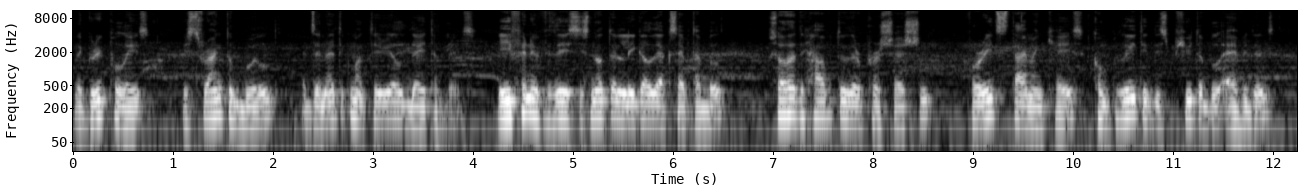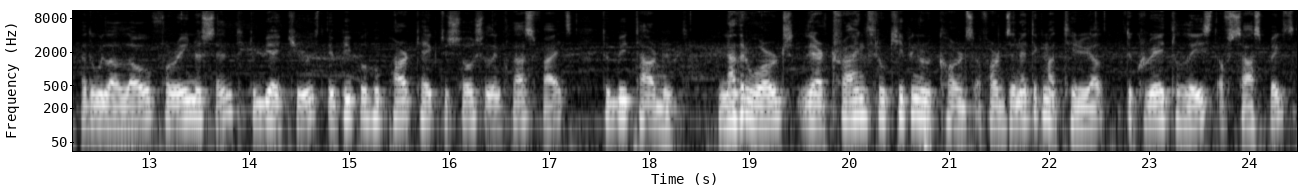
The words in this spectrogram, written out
The Greek police is trying to build a genetic material database, even if this is not legally acceptable, so that they have to their possession for each time and case complete indisputable evidence that will allow for innocent to be accused and people who partake to social and class fights to be targeted. In other words, they are trying through keeping records of our genetic material to create a list of suspects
